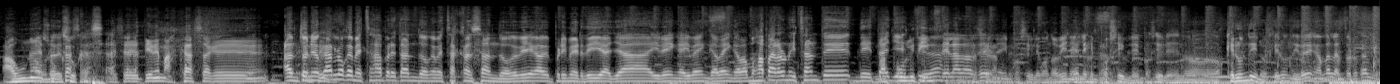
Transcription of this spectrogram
a una, a de, una sus de, sus casas. Ese tiene más casa que... Antonio en fin. Carlos, que me estás apretando, que me estás cansando, que llega el primer día ya y venga, y venga, venga. Vamos a parar un instante, detalles, pinceladas de... Imposible, cuando viene él es imposible, imposible. No, quiero hundir, os quiero hundir. Venga, dale, Antonio Carlos.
